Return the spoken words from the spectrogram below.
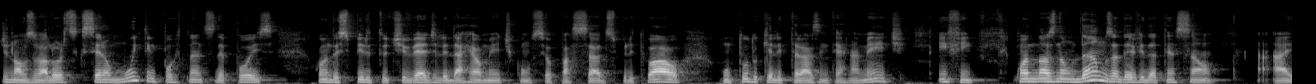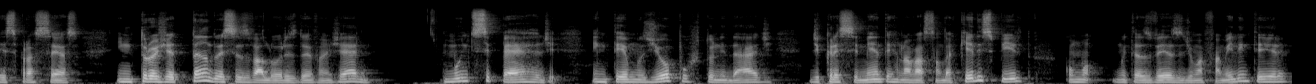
de novos valores que serão muito importantes depois, quando o espírito tiver de lidar realmente com o seu passado espiritual, com tudo que ele traz internamente. Enfim, quando nós não damos a devida atenção a, esse processo, introjetando esses valores do Evangelho, muito se perde em termos de oportunidade de crescimento e renovação daquele espírito, como muitas vezes de uma família inteira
